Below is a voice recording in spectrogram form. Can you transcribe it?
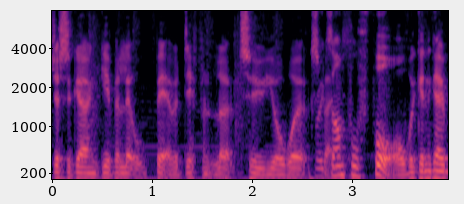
just to go and give a little bit of a different look to your workspace. For example four, we're going to go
